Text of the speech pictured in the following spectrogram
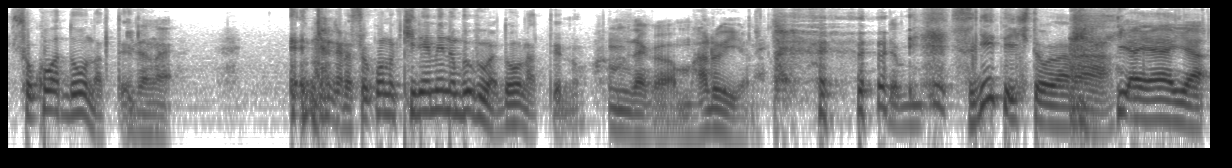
そこはどうなってるいらない だからそこの切れ目の部分はどうなってんの？うんだから丸いよね。すげえ適当だな。いやいやいや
